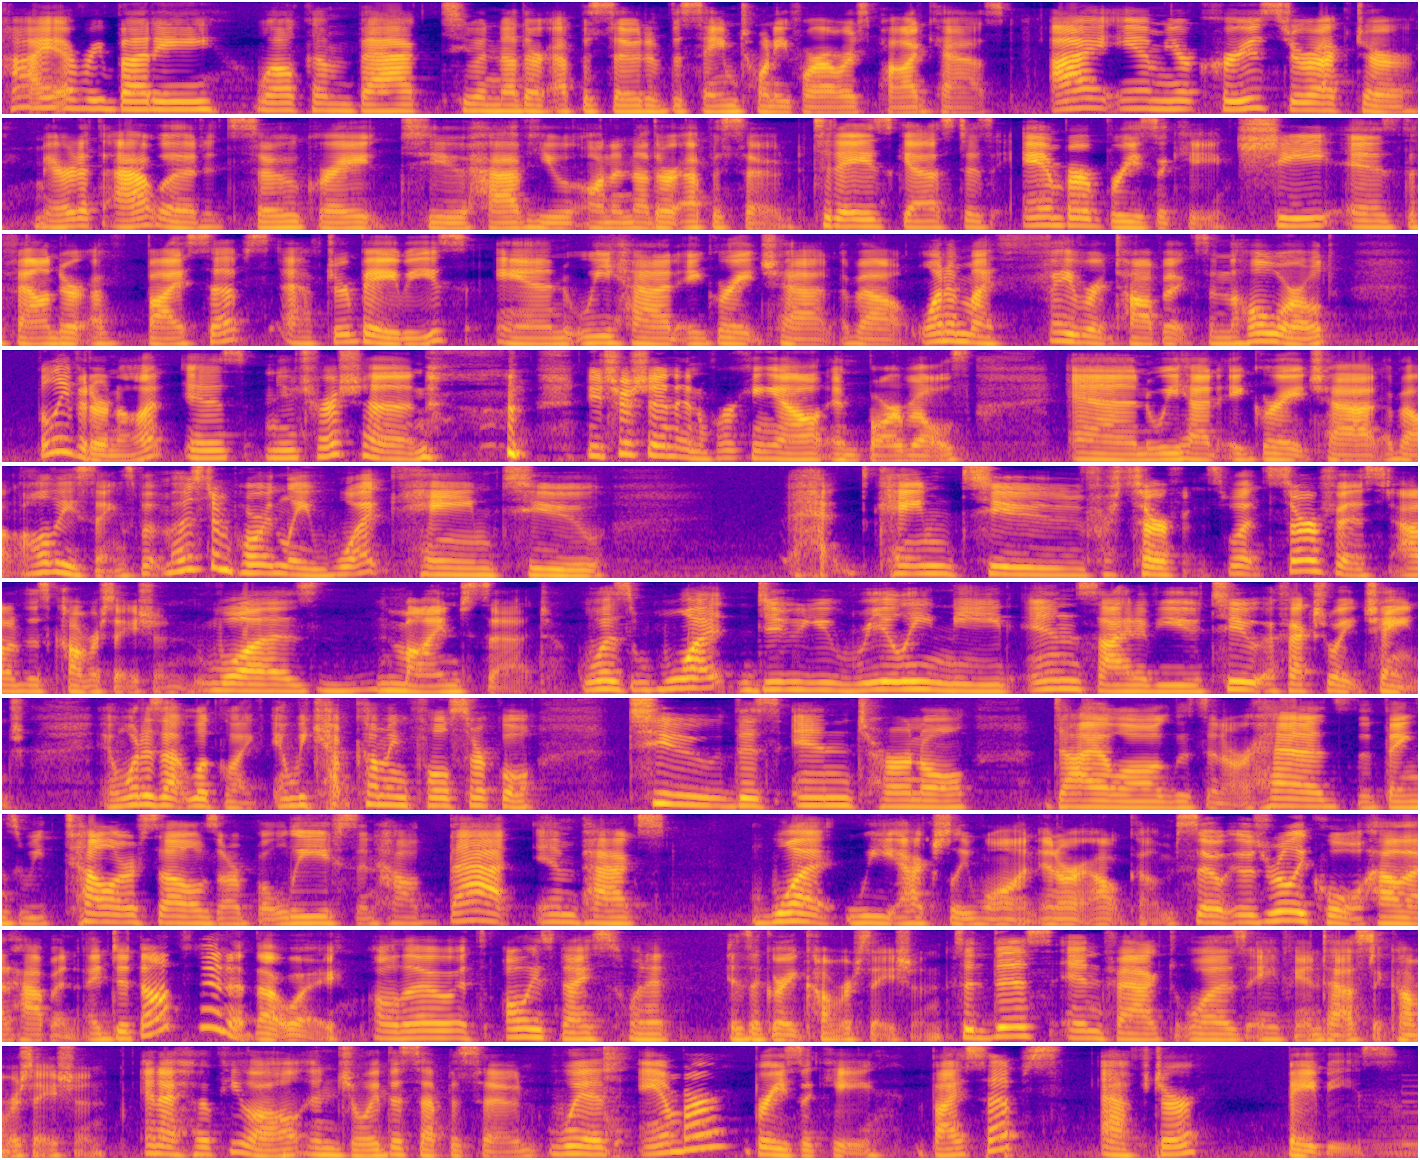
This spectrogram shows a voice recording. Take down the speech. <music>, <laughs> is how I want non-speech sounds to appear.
Hi, everybody. Welcome back to another episode of the Same 24 Hours podcast. I am your cruise director, Meredith Atwood. It's so great to have you on another episode. Today's guest is Amber Brueseke. She is the founder of Biceps After Babies, and we had a great chat about one of my favorite topics in the whole world, believe it or not, is nutrition. <laughs> nutrition and working out and barbells and we had a great chat about all these things. But most importantly, what came to came to surface what surfaced out of this conversation was mindset was what do you really need inside of you to effectuate change and what does that look like and we kept coming full circle to this internal dialogue that's in our heads the things we tell ourselves our beliefs and how that impacts what we actually want in our outcome. So it was really cool how that happened. I did not plan it that way, although it's always nice when it is a great conversation. So this, in fact, was a fantastic conversation. And I hope you all enjoyed this episode with Amber Brueseke, Biceps After Babies.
